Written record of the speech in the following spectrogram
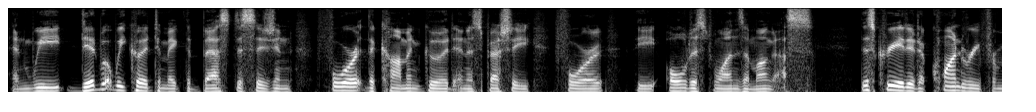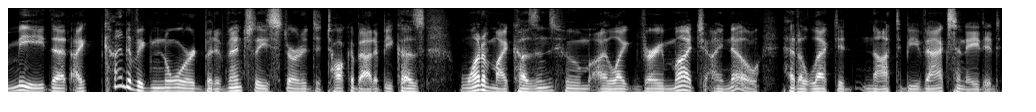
and we did what we could to make the best decision for the common good and especially for the oldest ones among us. This created a quandary for me that I kind of ignored, but eventually started to talk about it because one of my cousins, whom I like very much, I know, had elected not to be vaccinated,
